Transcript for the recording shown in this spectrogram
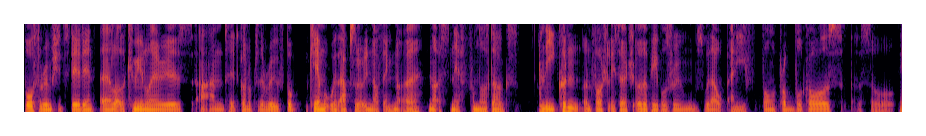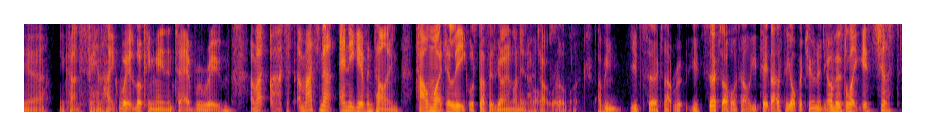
both the rooms she'd stayed in, a lot of the communal areas, and had gone up to the roof, but came up with absolutely nothing, not a not a sniff from those dogs. And they couldn't, unfortunately, search other people's rooms without any form of probable cause. So Yeah, you can't just be like we're looking into every room. I'm like, oh, just imagine at any given time how much illegal stuff is going on in a hotel oh, rooms. so much. I mean, you'd search that. You'd search that hotel. You'd take that as the opportunity. Oh, there's like it's just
